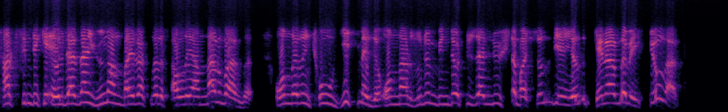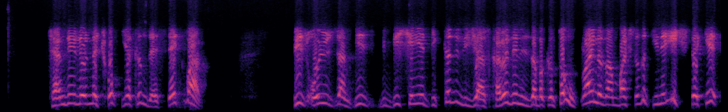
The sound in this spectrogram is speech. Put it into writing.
Taksim'deki evlerden Yunan bayrakları sallayanlar vardı. Onların çoğu gitmedi. Onlar zulüm 1453'te başladı diye yazıp kenarda bekliyorlar. Kendilerine çok yakın destek var. Biz o yüzden biz bir şeye dikkat edeceğiz. Karadeniz'de bakın ta Ukrayna'dan başladık yine içteki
